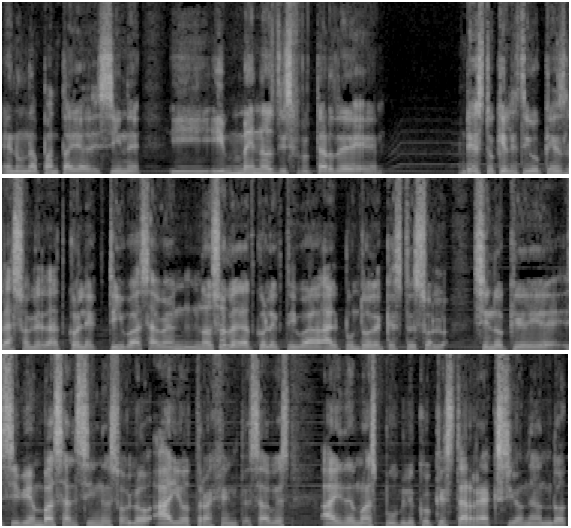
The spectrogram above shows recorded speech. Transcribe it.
en una pantalla de cine. y menos disfrutar de, de esto que les digo que es la soledad colectiva, ¿saben? No soledad colectiva al punto de que estés solo, sino que si bien vas al cine solo, hay otra gente, ¿sabes? Hay demás público que está reaccionando,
